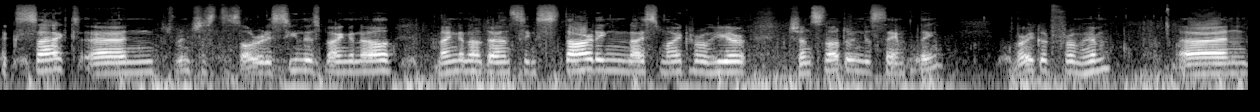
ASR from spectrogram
exact, and Vinchester's already seen this Mangonel. Mangonel dancing, starting, nice micro here. Jon Snow doing the same thing. Very good from him. And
